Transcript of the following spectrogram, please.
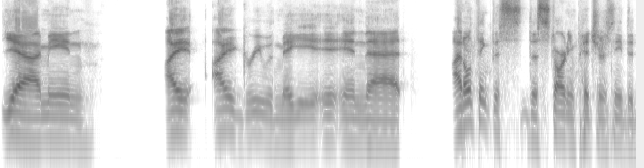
yeah, I mean, I I agree with Miggy in that I don't think this the starting pitchers need to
